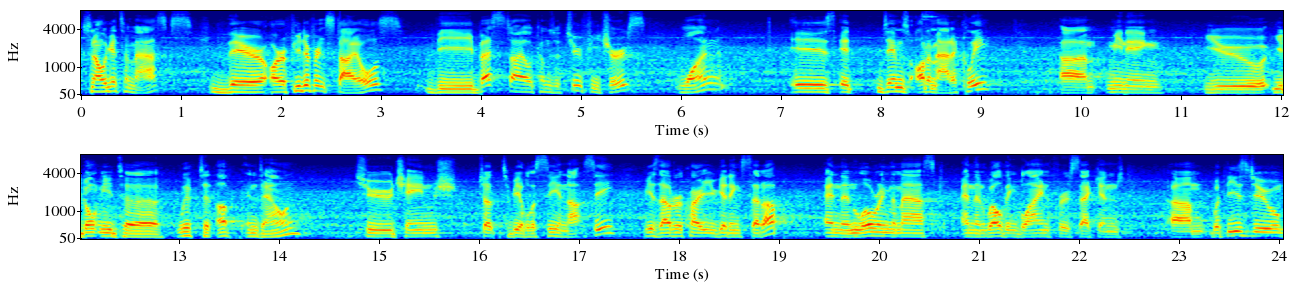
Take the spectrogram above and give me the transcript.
So now we'll get to masks. There are a few different styles. The best style comes with two features. One is it dims automatically, um, meaning you, you don't need to lift it up and down to change to, to be able to see and not see, because that would require you getting set up and then lowering the mask and then welding blind for a second. Um, what these do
